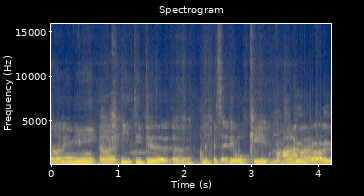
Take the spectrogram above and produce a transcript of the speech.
நான் இனி தீத்திட்டு குளிப்பேன் சரி ஓகே பாய்.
